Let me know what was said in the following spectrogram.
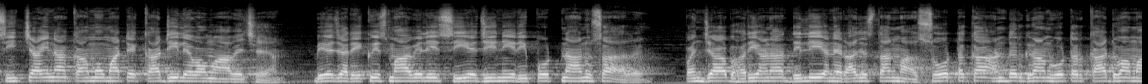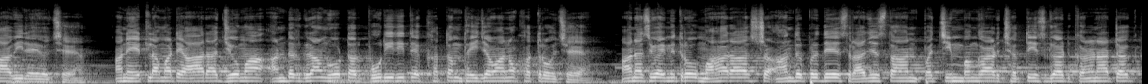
સિંચાઈના કામો માટે કાઢી લેવામાં આવે છે. બે હજાર એકવીસમાં આવેલી સીએજીની રિપોર્ટના અનુસાર, પંજાબ, હરિયાણા, દિલ્હી અને રાજસ્થાનમાં સો ટકા અંડરગ્રાઉન્ડ વોટર કાઢવામાં આવી રહ્યો છે અને એટલા માટે આ રાજ્યોમાં અંડરગ્રાઉન્ડ વોટર પૂરી રીતે ખતમ થઈ જવાનો ખતરો છે. આના સિવાય મિત્રો મહારાષ્ટ્ર, આંધ્રપ્રદેશ, રાજસ્થાન, પશ્ચિમ બંગાળ, છત્તીસગઢ, કર્ણાટક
